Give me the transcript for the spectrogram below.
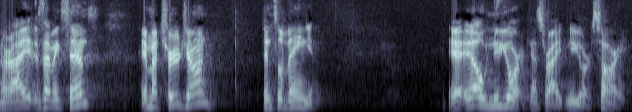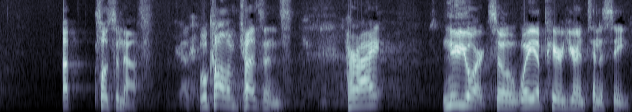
All right, does that make sense? Am I true, John? Pennsylvania. Eh, eh, oh, New York. That's right, New York. Sorry. Up close enough. We'll call them cousins. All right? New York. So way up here, you're in Tennessee.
